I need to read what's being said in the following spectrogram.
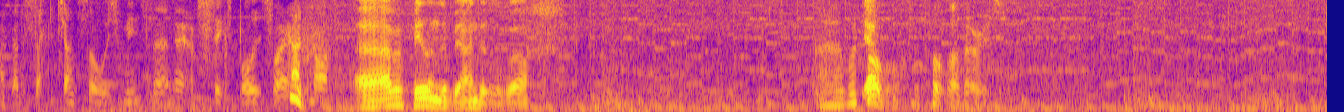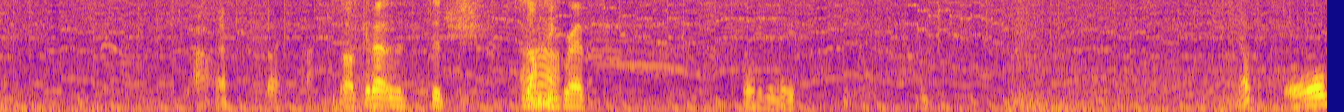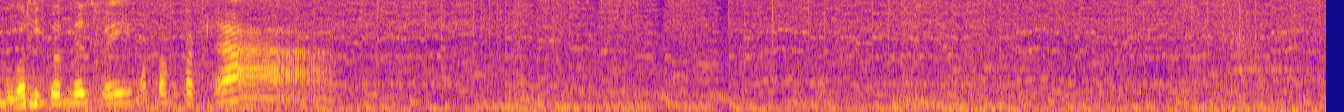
I got a second chance though, which means uh, now I have six bullets where I had none. Uh, I have a feeling they're behind us as well. Uh, where Yep. Paul? I thought oh, there it is. Oh, Okay. right. That's Oh, get out of the, the zombie Ah. grab. Holding release. Oh, bloody goodness me. What the fuck? Ah.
